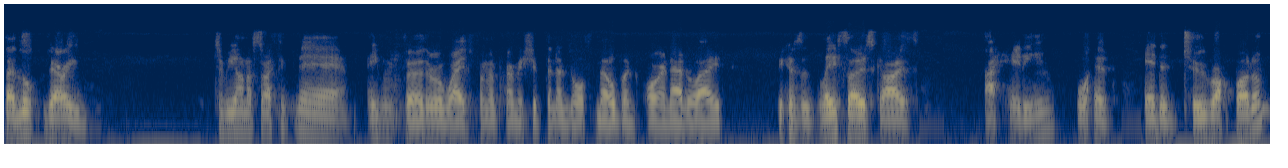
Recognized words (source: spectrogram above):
They look very to be honest, I think they're even further away from a premiership than a North Melbourne or an Adelaide, because at least those guys are heading or have headed to rock bottom,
